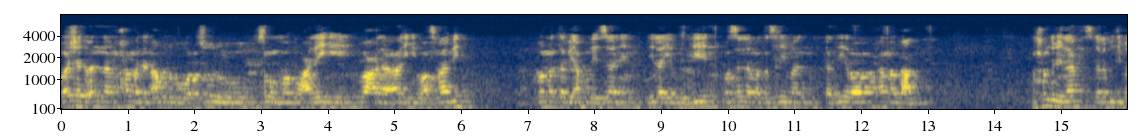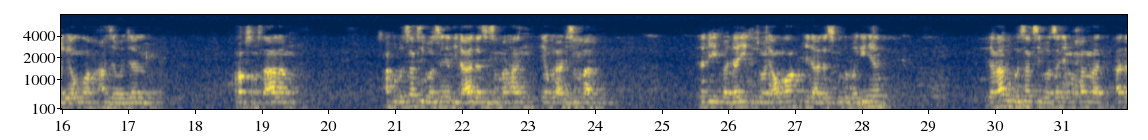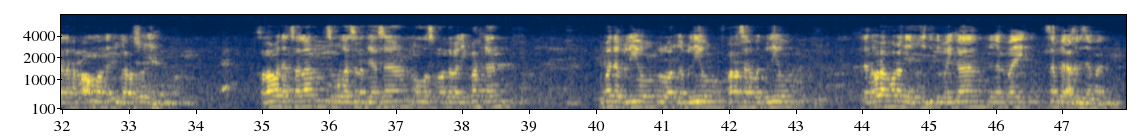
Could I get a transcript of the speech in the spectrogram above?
وأشهد أن محمدا عبده ورسوله صلى الله عليه وعلى آله وأصحابه ومن تبعهم بإحسان إلى يوم الدين وسلم تسليما كثيرا أما بعد Alhamdulillah segala puji bagi Allah Azza wa Jal Rabb semesta alam Aku bersaksi bahasanya tidak ada sesembahan yang berat disembah Dan diibadai kecuali Allah Tidak ada sekutu baginya Dan aku bersaksi bahasanya Muhammad adalah hamba Allah dan juga Rasulnya Salawat dan salam semoga senantiasa Allah SWT limpahkan Kepada beliau, keluarga beliau, para sahabat beliau dan orang-orang yang mengikuti mereka dengan baik sampai akhir zaman.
